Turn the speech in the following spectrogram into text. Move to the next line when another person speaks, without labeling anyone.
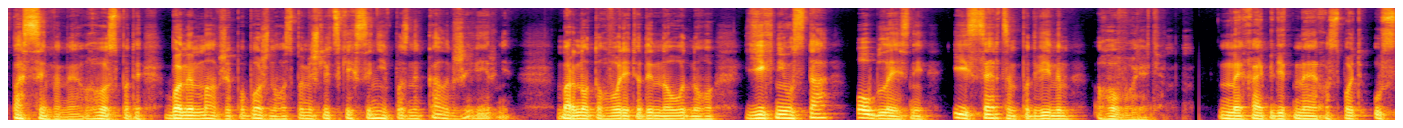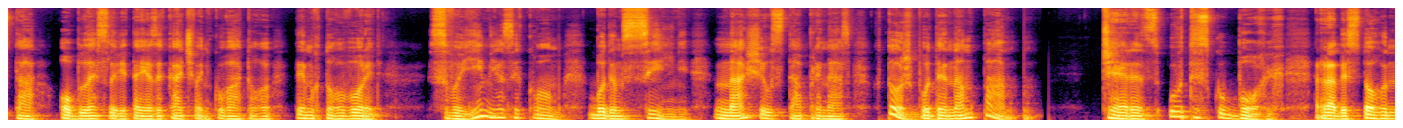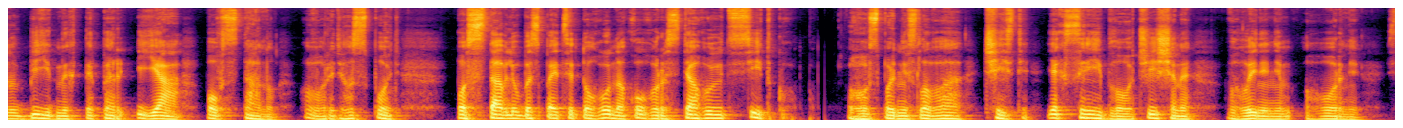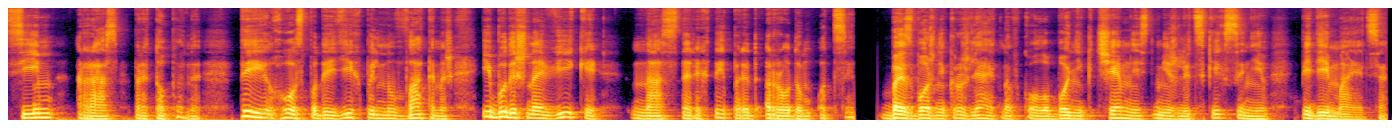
Спаси мене, Господи, бо нема вже побожного з поміж людських синів, позникали вже вірні. Марното говорять один на одного, їхні уста облесні і серцем подвійним говорять. Нехай підітне Господь уста облесливі та язика чванькуватого тим, хто говорить, своїм язиком будем сильні, наші уста при нас, хто ж буде нам пан? Через утиску богих, ради стогону бідних тепер я повстану, говорить Господь, поставлю в безпеці того, на кого розтягують сітку. Господні слова чисті, як срібло очищене в глинянім горні, сім раз притоплене. Ти, Господи, їх пильнуватимеш і будеш навіки нас стерегти перед родом отцим. Безбожні кружляють навколо, бо нікчемність між людських синів підіймається.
